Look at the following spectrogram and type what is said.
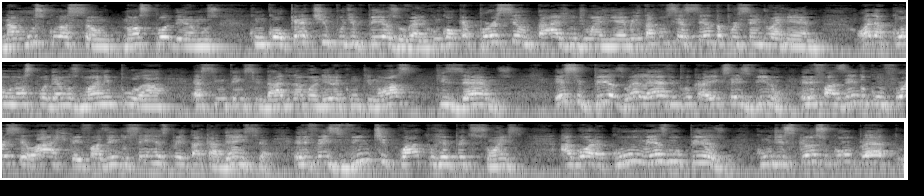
na musculação nós podemos, com qualquer tipo de peso, velho, com qualquer porcentagem de um RM, ele tá com 60% de um RM. Olha como nós podemos manipular essa intensidade da maneira com que nós quisermos. Esse peso é leve pro Kaique, vocês viram. Ele fazendo com força elástica e fazendo sem respeitar a cadência, ele fez 24 repetições. Agora, com o mesmo peso, com descanso completo,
